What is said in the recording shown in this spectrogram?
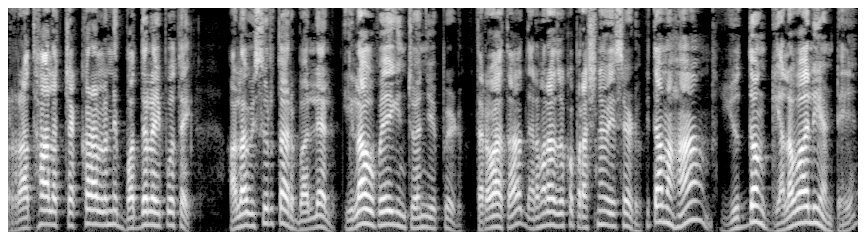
రథాల చక్రాలన్నీ బద్దలైపోతాయి. అలా విసురుతారు బల్యాలు. ఇలా ఉపయోగించు అని చెప్పాడు. తర్వాత ధర్మరాజు ఒక ప్రశ్న వేశాడు. పితామహ యుద్ధం గెలవాలి అంటే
